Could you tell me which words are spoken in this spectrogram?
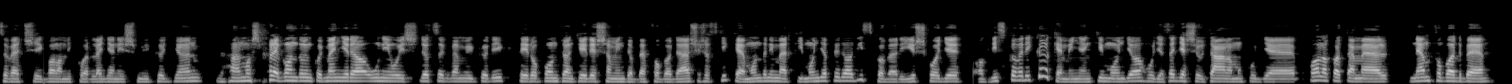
szövetség valamikor legyen és működjön. De ha most vele gondolunk, hogy mennyire a Unió is döcögben működik, például pont olyan kérdésem, mint a befogadás, és azt ki kell mondani, mert kimondja például a Discovery is, hogy a Discovery kőkeményen kimondja, hogy az Egyesült Államok ugye falakat emel, nem fogad be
